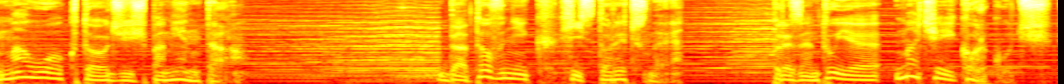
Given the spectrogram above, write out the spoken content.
Mało kto dziś pamięta. Datownik historyczny prezentuje Maciej Korkuć.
